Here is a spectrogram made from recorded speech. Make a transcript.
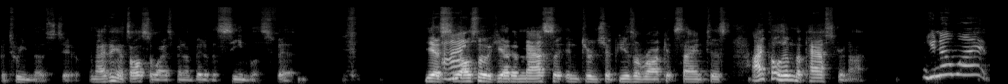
between those two. And I think that's also why it's been a bit of a seamless fit. Yes, I, he also he had a NASA internship. He is a rocket scientist. I call him the pastronaut. You know what?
